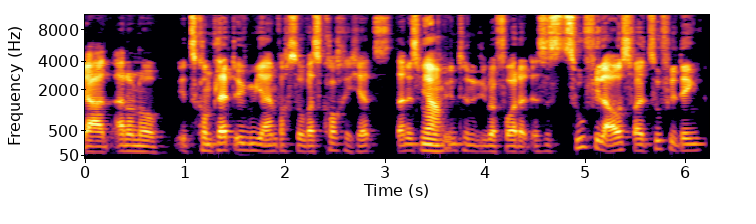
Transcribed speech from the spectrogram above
ja, I don't know, jetzt komplett irgendwie einfach so, was koche ich jetzt, dann ist man ja. im Internet überfordert. Es ist zu viel Auswahl, zu viel Ding.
